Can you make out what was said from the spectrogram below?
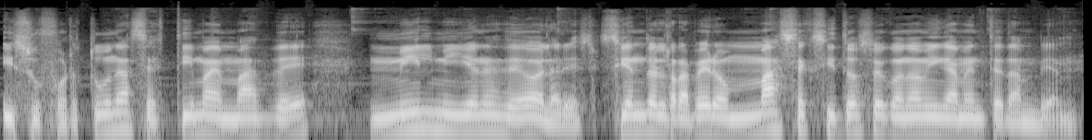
y su fortuna se estima en más de mil millones de dólares, siendo el rapero más exitoso económicamente también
